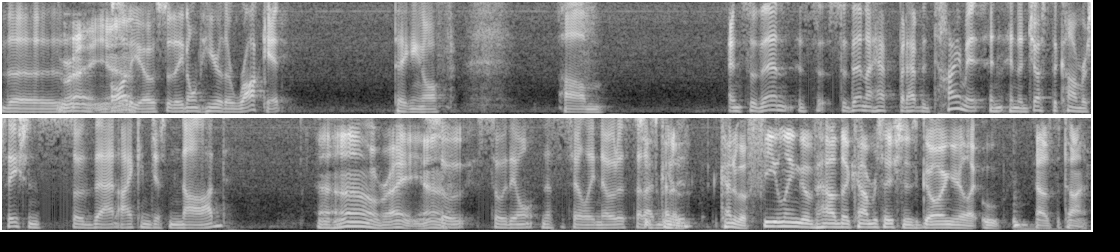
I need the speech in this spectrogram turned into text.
the Right, yeah. audio so they don't hear the rocket taking off. Um, and so then, it's- so then I have, but I have to time it and, and adjust the conversations so that I can just nod Oh, right. Yeah. So so they don't necessarily notice that So it's I've kind muted. of kind of a feeling of how the conversation is going. You're like, ooh, now's the time.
